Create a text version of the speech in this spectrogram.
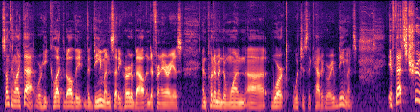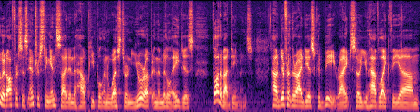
something like that, where he collected all the, the demons that he heard about in different areas and put them into one uh, work, which is the category of demons. If that's true, it offers us interesting insight into how people in Western Europe in the Middle Ages thought about demons, how different their ideas could be, right? So you have like the, um,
